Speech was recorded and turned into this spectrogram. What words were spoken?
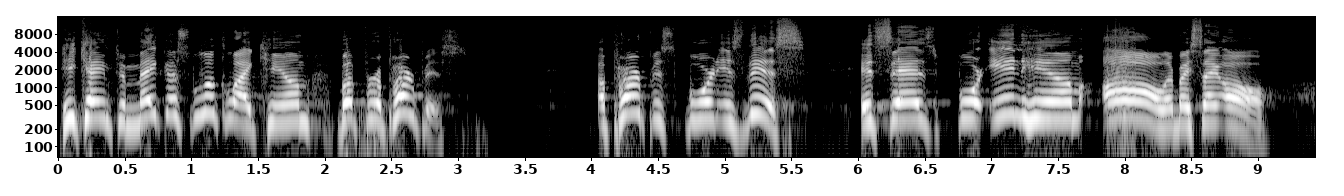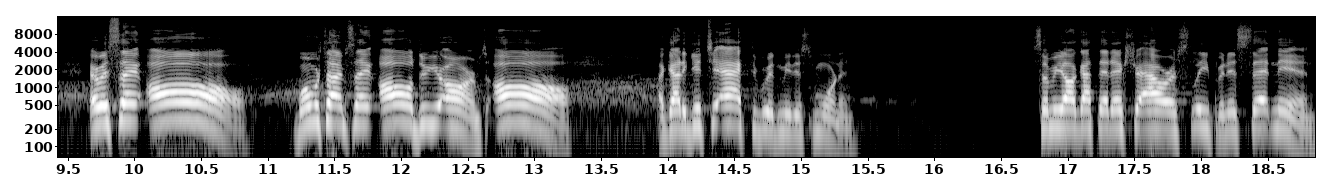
he came to make us look like him, but for a purpose. A purpose for it is this it says, For in him all. Everybody say all. Everybody say all. One more time, say all. Do your arms. All. I got to get you active with me this morning. Some of y'all got that extra hour of sleep and it's setting in.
